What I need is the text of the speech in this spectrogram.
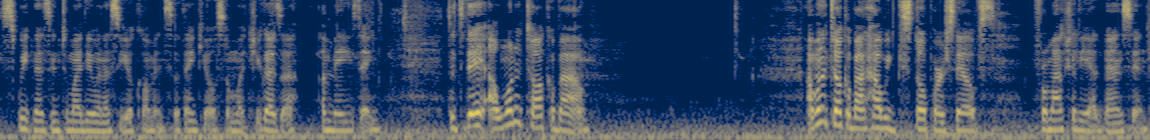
sweetness into my day when i see your comments so thank you all so much you guys are amazing so today I want to talk about I want to talk about how we stop ourselves from actually advancing.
